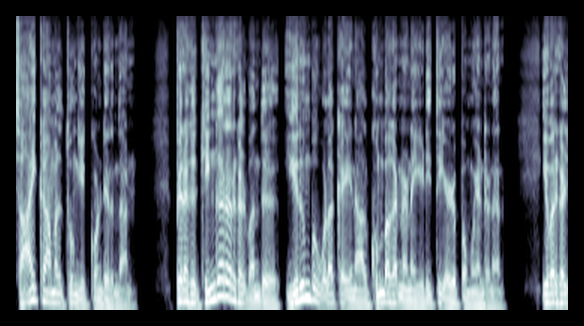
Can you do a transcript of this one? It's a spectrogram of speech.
சாய்க்காமல் தூங்கிக் கொண்டிருந்தான். பிறகு கிங்கரர்கள் வந்து இரும்பு உலக்கையினால் கும்பகர்ணனை இடித்து எழுப்ப முயன்றனர். இவர்கள்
